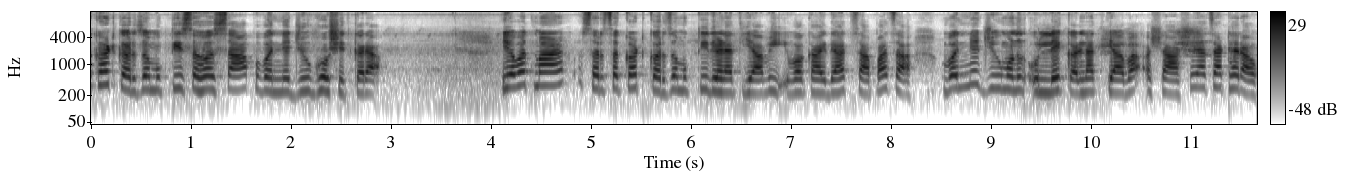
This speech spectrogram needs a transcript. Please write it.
सरसकट कर्जमुक्तीसह साप वन्यजीव घोषित करा. यवतमाळ सरसकट कर्जमुक्ती देण्यात यावी व कायद्यात सापाचा वन्यजीव म्हणून उल्लेख करण्यात यावा अशा आशयाचा ठराव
